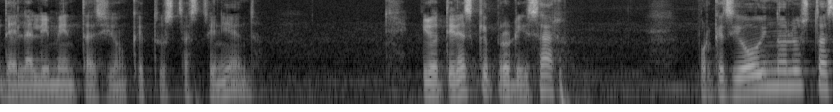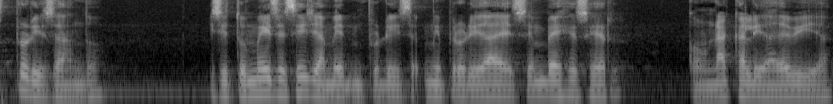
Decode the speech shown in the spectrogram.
de la alimentación que tú estás teniendo. Y lo tienes que priorizar. Porque si hoy no lo estás priorizando, y si tú me dices, sí, ya mi, prioridad es envejecer con una calidad de vida,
